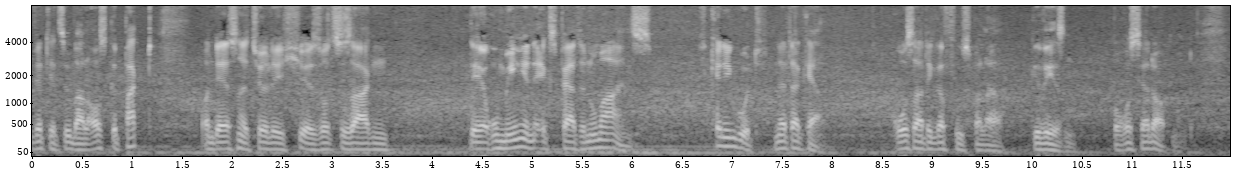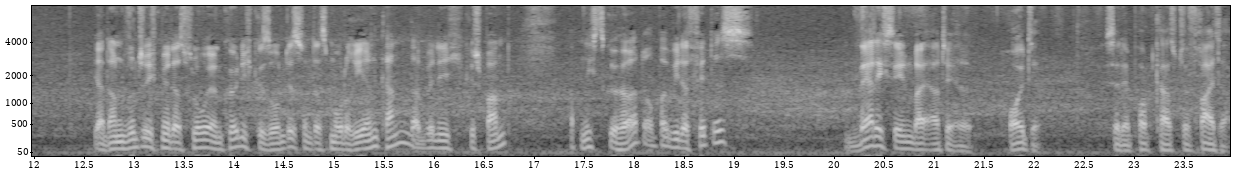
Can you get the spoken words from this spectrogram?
wird jetzt überall ausgepackt. Und der ist natürlich äh, sozusagen der Rumänien-Experte Nummer eins. Ich kenne ihn gut, netter Kerl. Großartiger Fußballer gewesen. Borussia Dortmund. Ja, dann wünsche ich mir, dass Florian König gesund ist und das moderieren kann. Da bin ich gespannt. Hab nichts gehört, ob er wieder fit ist. Werde ich sehen bei RTL. Heute ist ja der Podcast für Freitag.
